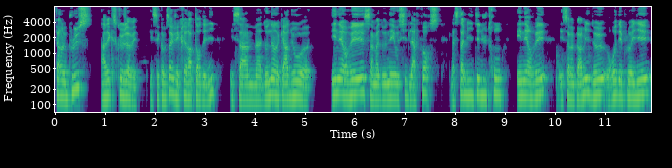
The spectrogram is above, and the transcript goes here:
faire le plus avec ce que j'avais. Et c'est comme ça que j'ai créé Raptor Daily, et ça m'a donné un cardio euh, énervé, ça m'a donné aussi de la force, la stabilité du tronc énervé, et ça m'a permis de redéployer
